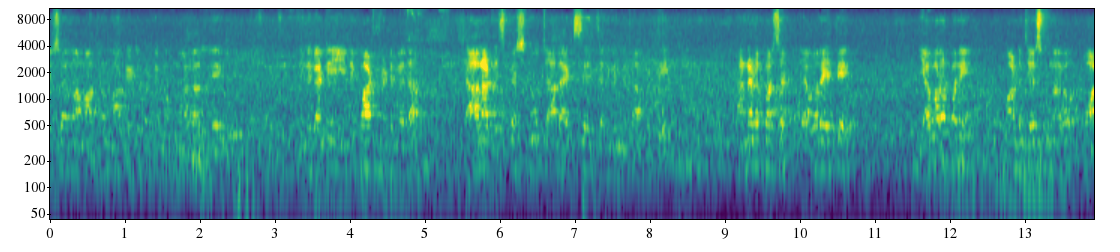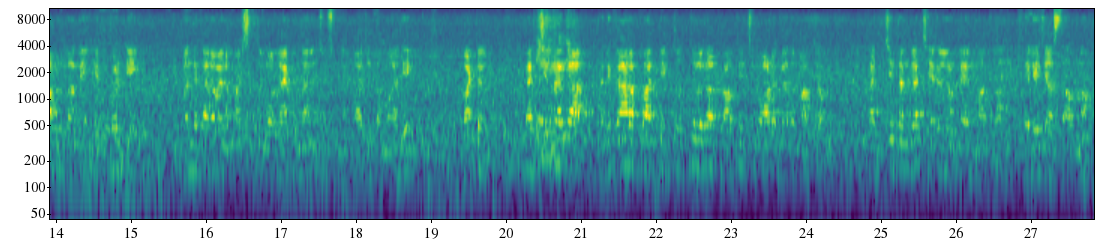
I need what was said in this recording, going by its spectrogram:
విషయంలో మాత్రం మాకు ఎటువంటి మమ్మల్ని లేవు. ఎందుకంటే ఈ డిపార్ట్మెంట్ మీద చాలా డిస్కషను చాలా ఎక్సర్సైజ్ జరిగింది కాబట్టి హండ్రెడ్ పర్సెంట్ ఎవరైతే ఎవరి పని వాళ్ళు చేసుకున్నారో వాళ్ళని ఎటువంటి ఇబ్బందికరమైన పరిస్థితుల్లో లేకుండానే చూసుకునే బాధ్యత మాది. బట్ ఖచ్చితంగా అధికార పార్టీ తొత్తులుగా ప్రవర్తించిన వాళ్ళ మీద మాత్రం ఖచ్చితంగా చర్యలు ఉంటాయని మాత్రం తెలియజేస్తూ ఉన్నాం.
